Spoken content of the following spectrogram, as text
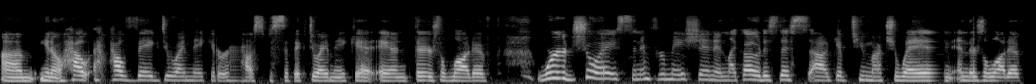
Um, you know how how vague do i make it or how specific do i make it? And there's a lot of word choice and information and like oh does this uh, give too much away? And, and, there's a lot of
